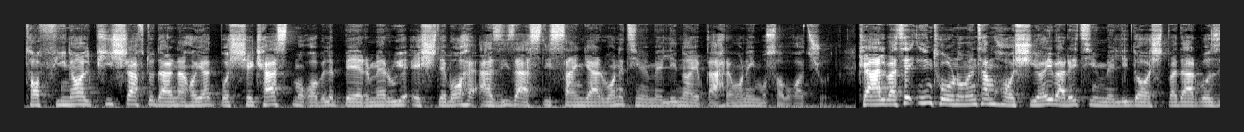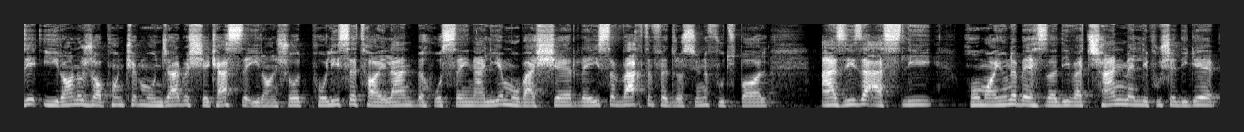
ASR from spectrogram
تا فینال پیش رفت و در نهایت با شکست مقابل برمه روی اشتباه عزیز اصلی سنگربان تیم ملی نایب قهرمان این مسابقات شد. که البته این تورنمنت هم حاشیه‌ای برای تیم ملی داشت و در بازی ایران و ژاپن که منجر به شکست ایران شد پلیس تایلند به حسین علی مبشر رئیس وقت فدراسیون فوتبال عزیز اصلی همایون بهزادی و چند ملی پوش دیگه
